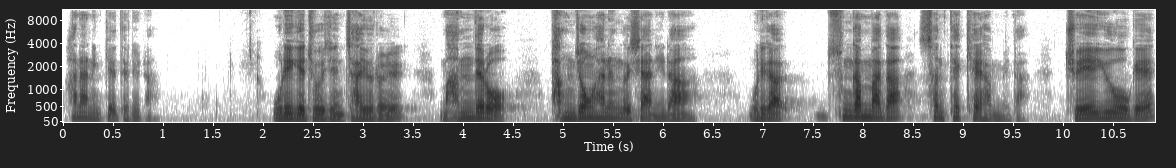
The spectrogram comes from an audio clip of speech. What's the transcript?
하나님께 드리라. 우리에게 주어진 자유를 마음대로 방종하는 것이 아니라 우리가 순간마다 선택해야 합니다. 죄의 유혹에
